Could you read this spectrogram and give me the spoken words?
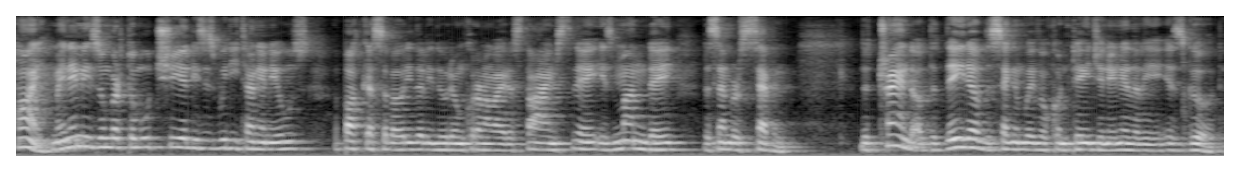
Hi, my name is Umberto Mucci and this is We the Italians News, a podcast about Italy during coronavirus times. Today is Monday, December 7. The trend of the data of the second wave of contagion in Italy is good.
